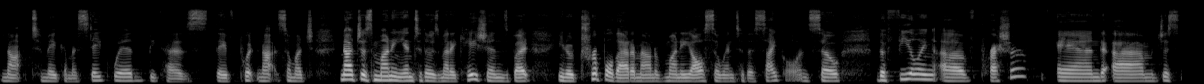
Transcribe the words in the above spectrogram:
not to make a mistake with because they've put not so much, not just money into those medications, but, you know, triple that amount of money also into the cycle. And so the feeling of pressure and um, just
